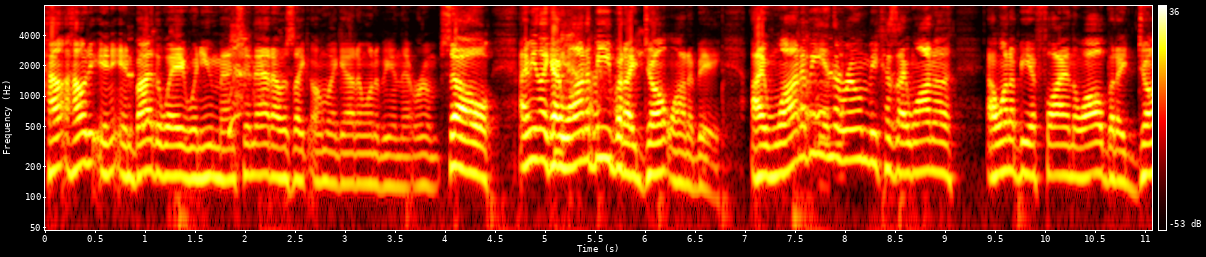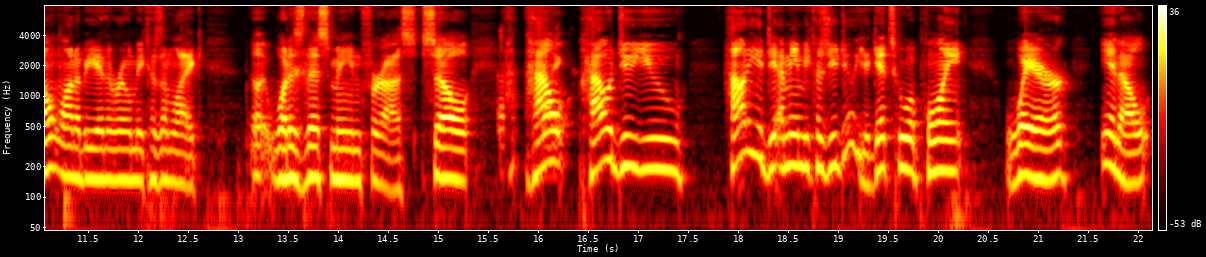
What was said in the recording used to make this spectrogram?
How how do and, and, by the way, when you mentioned that, I was like, oh my god, I want to be in that room. So I mean, like, I want to be, but I don't want to be. I want to be in the room because I want to. I want to be a fly on the wall, but I don't want to be in the room because I'm like, uh, what does this mean for us? So how how do you how do you do? I mean, because you do, you get to a point where you know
